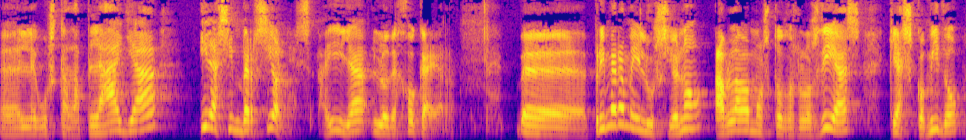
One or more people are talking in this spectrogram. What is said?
le gusta la playa y las inversiones. Ahí ya lo dejó caer. Eh, primero me ilusionó, hablábamos todos los días, qué has comido,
